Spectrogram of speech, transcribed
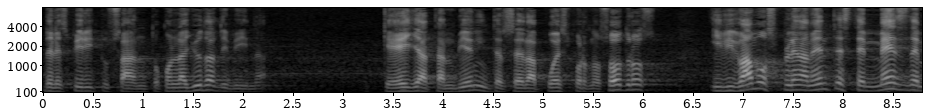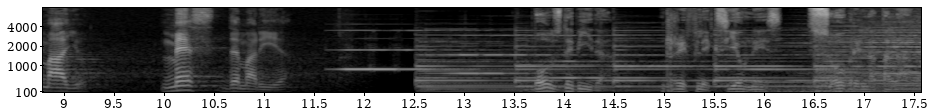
del Espíritu Santo, con la ayuda divina. Que ella también interceda pues por nosotros y vivamos plenamente este mes de mayo, mes de María. Voz de vida. Reflexiones sobre la palabra.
